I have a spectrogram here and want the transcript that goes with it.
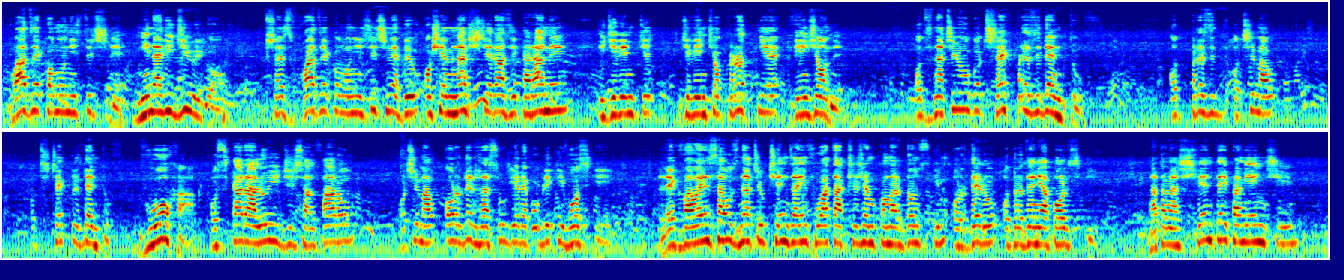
Władze komunistyczne nienawidziły go. Przez władze komunistyczne był 18 razy karany i dziewięciokrotnie więziony. Odznaczyło go trzech prezydentów. Prezyd- otrzymał od trzech prezydentów. Włocha Oscara Luigi Salfaro otrzymał Order Zasługi Republiki Włoskiej. Lech Wałęsa oznaczył księdza Infuata krzyżem komardowskim Orderu Odrodzenia Polski. Natomiast świętej pamięci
